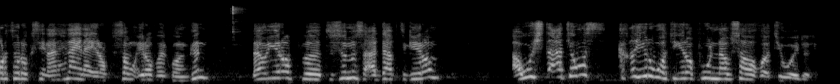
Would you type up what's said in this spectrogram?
ኦርቶዶክስ ኢና ንሕና ኢና ኢሮፕ ሰም ኢሮፕ ኣይኮን ግን ናብ ኢሮፕ ትስምስ ኣዳፕት ገይሮም ኣብ ውሽጢ ኣትዮምስ ክቕይርዎ እቲ ኢሮፕ እውን ናብ ሳሆ ከእትይዎ ይደልዩ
